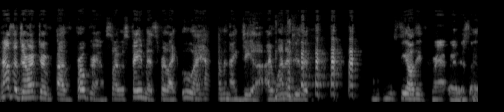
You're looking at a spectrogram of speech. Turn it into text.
I was the director of, of, programs, so I was famous for like, ooh, I have an idea. I want to do this. you see all these grant writers like,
